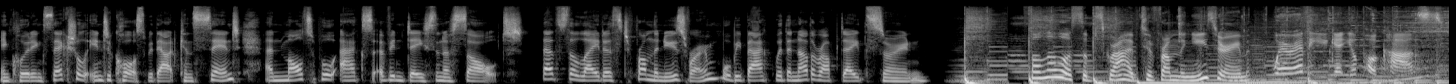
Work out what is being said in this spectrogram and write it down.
including sexual intercourse without consent and multiple acts of indecent assault. That's the latest from the newsroom. We'll be back with another update soon. Follow or subscribe to From the Newsroom wherever you get your podcasts.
